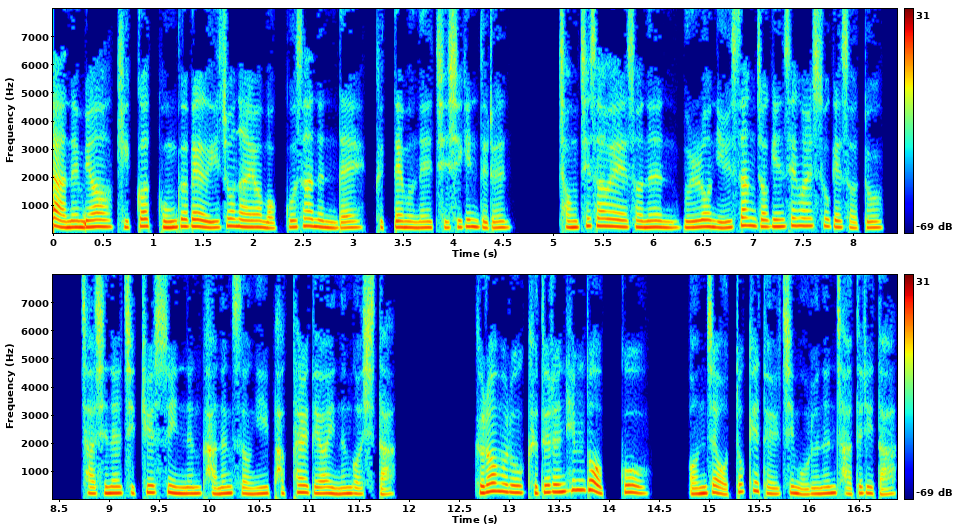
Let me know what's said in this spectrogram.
않으며 기껏 공급에 의존하여 먹고 사는데 그 때문에 지식인들은 정치사회에서는 물론 일상적인 생활 속에서도 자신을 지킬 수 있는 가능성이 박탈되어 있는 것이다. 그러므로 그들은 힘도 없고 언제 어떻게 될지 모르는 자들이다.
